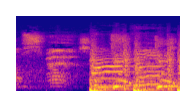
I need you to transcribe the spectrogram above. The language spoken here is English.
house smash.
